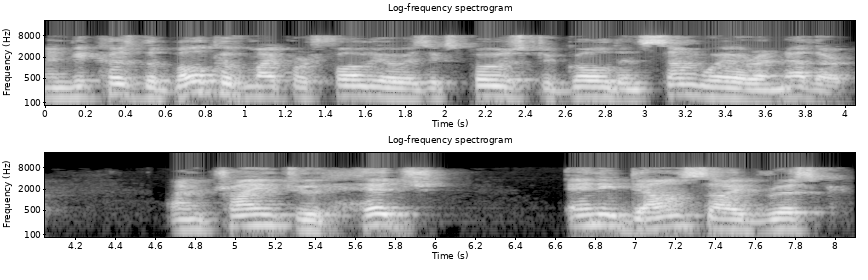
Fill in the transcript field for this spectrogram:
And because the bulk of my portfolio is exposed to gold in some way or another, I'm trying to hedge any downside risk,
